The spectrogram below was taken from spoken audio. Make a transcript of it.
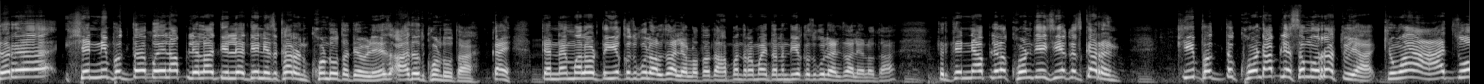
तर ह्यांनी फक्त बैल आपल्याला दिले देण्याचं कारण खोंड होता त्यावेळेस आदत खोंड होता. काय? त्यांना मला वाटतं एकच गुलाल झालेला होता दहा पंधरा मैदानात एकच गुलाल झालेला होता. तर त्यांनी आपल्याला खोंड द्यायची एकच कारण की फक्त खोंड आपल्यासमोर राहतोया. किंवा आज जो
